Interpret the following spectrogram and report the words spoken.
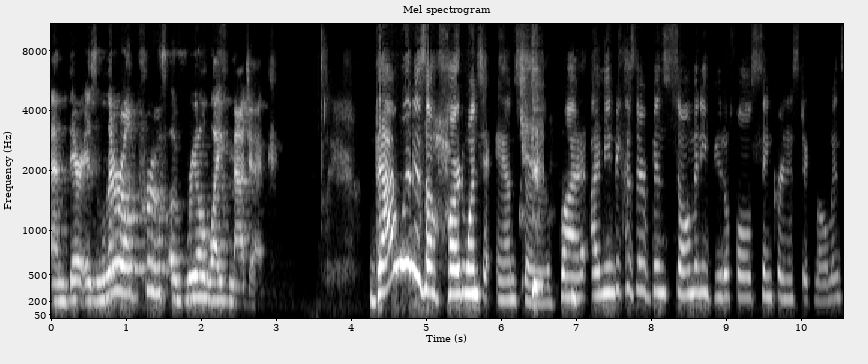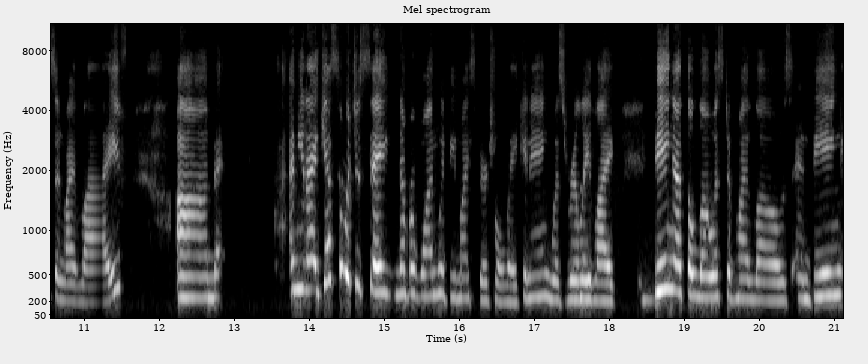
and there is literal proof of real life magic. That one is a hard one to answer, but I mean, because there have been so many beautiful synchronistic moments in my life. Um, I mean, I guess I would just say number one would be my spiritual awakening was really mm-hmm. like being at the lowest of my lows and being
